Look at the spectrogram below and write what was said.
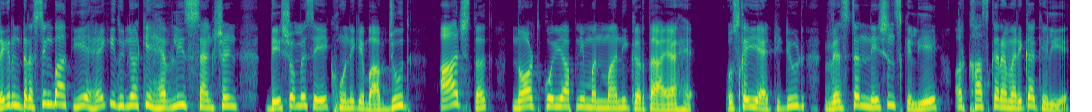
लेकिन इंटरेस्टिंग बात यह है कि दुनिया के हेवली सैंक्शन देशों में से एक होने के बावजूद आज तक नॉर्थ कोरिया अपनी मनमानी करता आया है। उसका ये एटीट्यूड वेस्टर्न नेशंस के लिए और खासकर अमेरिका के लिए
